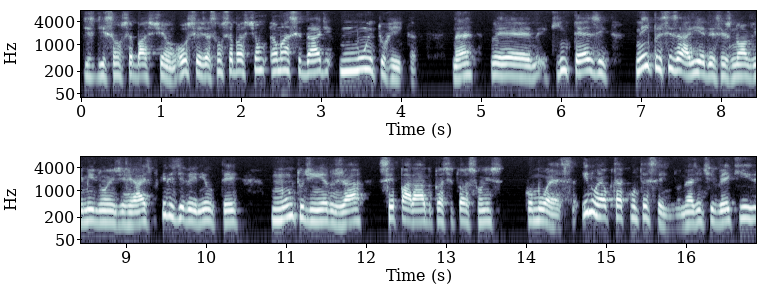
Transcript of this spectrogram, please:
de, de São Sebastião. Ou seja, São Sebastião é uma cidade muito rica, né? É, que em tese nem precisaria desses 9 milhões de reais, porque eles deveriam ter muito dinheiro já separado para situações como essa. E não é o que está acontecendo. Né? A gente vê que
